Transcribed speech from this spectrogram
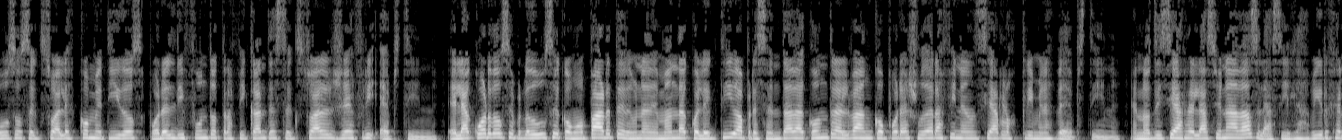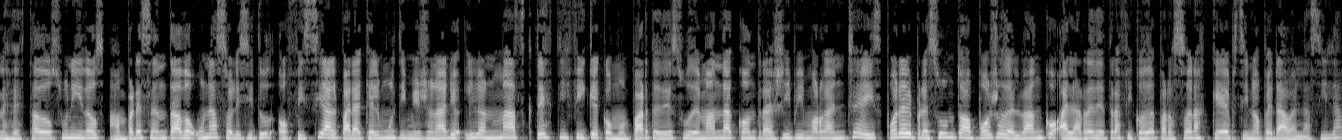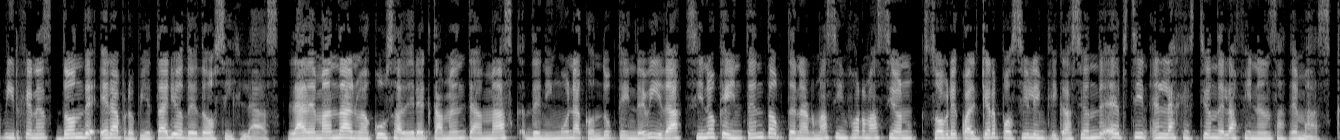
abusos sexuales cometidos por el difunto traficante sexual Jeffrey Epstein. El acuerdo se produce como parte de una demanda colectiva presentada contra el banco por ayudar a financiar los crímenes de Epstein. En noticias relacionadas, las Islas Vírgenes de Estados Unidos han presentado una solicitud oficial para que el multimillonario Elon Musk testifique como parte de su demanda contra JP Morgan Chase por el presunto apoyo del banco a la red de tráfico de personas que Epstein operaba en las Islas Vírgenes, donde era propietario de dos islas. La demanda no acusa directamente a Musk de ninguna conducta indebida, sino que intenta obtener más información sobre cualquier posible implicación de Epstein en la gestión de las finanzas de Musk.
